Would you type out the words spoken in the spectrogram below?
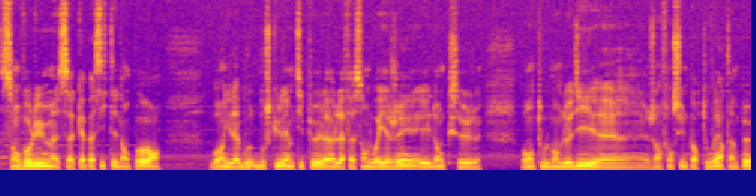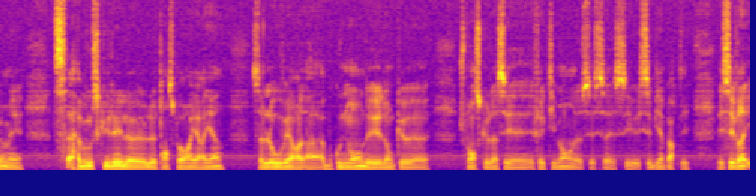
son volume, sa capacité d'emport. Bon, il a bou- bousculé un petit peu la, la façon de voyager et donc, bon, tout le monde le dit, euh, j'enfonce une porte ouverte un peu, mais ça a bousculé le, transport aérien. Ça l'a ouvert à, beaucoup de monde et donc euh, je pense que là, c'est effectivement, c'est- c'est bien parti. Et c'est vrai,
